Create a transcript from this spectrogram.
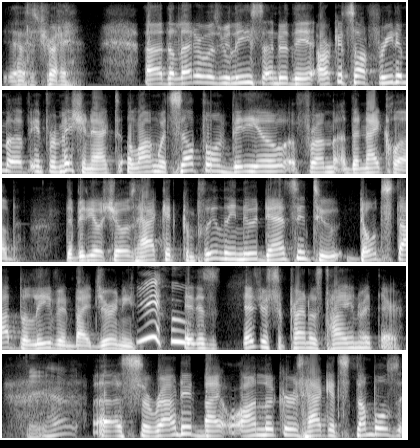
Yeah, that's right. Uh, the letter was released under the Arkansas Freedom of Information Act, along with cell phone video from the nightclub. The video shows Hackett completely nude dancing to "Don't Stop Believing" by Journey. It is there's your Sopranos tie-in right there. there you have it. Uh, surrounded by onlookers, Hackett stumbles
